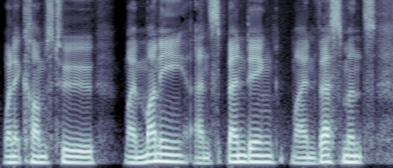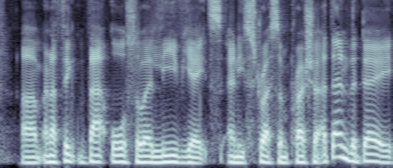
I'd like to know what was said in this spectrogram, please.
when it comes to my money and spending, my investments. Um, and I think that also alleviates any stress and pressure. At the end of the day,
